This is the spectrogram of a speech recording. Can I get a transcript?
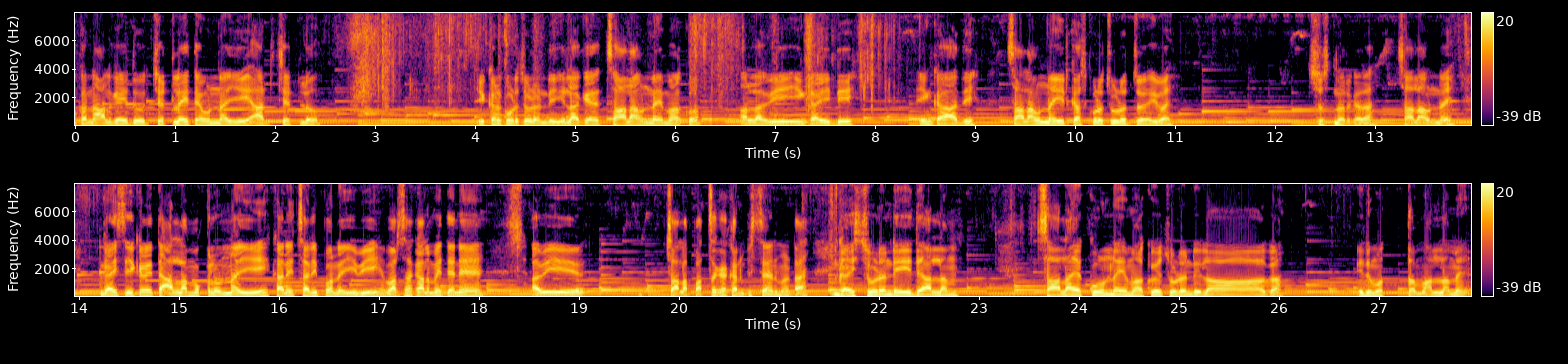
ఒక నాలుగైదు చెట్లు అయితే ఉన్నాయి అరటి చెట్లు. ఇక్కడ కూడా చూడండి ఇలాగే చాలా ఉన్నాయి మాకు. అల్లవి ఇంకా ఇది ఇంకా అది. చాలా ఉన్నాయి ఇటుకాస్ కూడా చూడొచ్చు ఇవి. చూస్తున్నారు కదా చాలా ఉన్నాయి. గైస్ ఇక్కడైతే అల్లం మొక్కలు ఉన్నాయి కానీ చనిపోయినాయి ఇవి. వర్షాకాలం అయితేనే అవి చాలా పచ్చగా కనిపిస్తాయి అనమాట గైస్ చూడండి ఇది అల్లం. చాలా ఎక్కువ ఉన్నాయి మాకు. చూడండి ఇలాగా. ఇది మొత్తం అల్లమే.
